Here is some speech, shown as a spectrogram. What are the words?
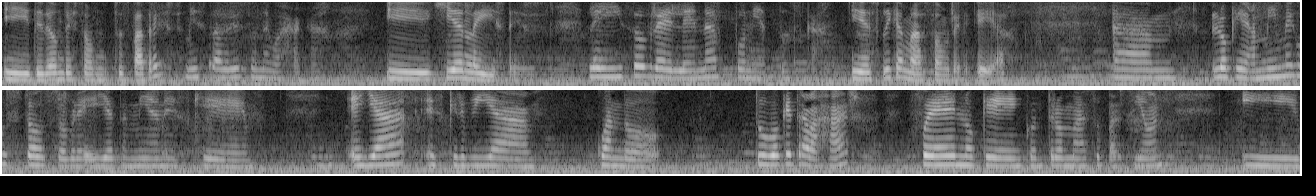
¿Y de dónde son tus padres? Mis padres son de Oaxaca. ¿Y quién leíste? Leí sobre Elena Poniatowska. Y explica más sobre ella. lo que a mí me gustó sobre ella también es que ella escribía cuando tuvo que trabajar, fue en lo que encontró más su pasión y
